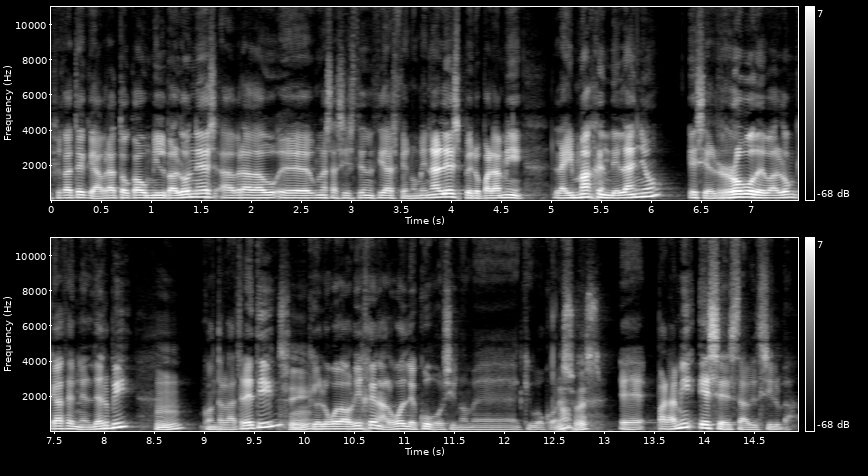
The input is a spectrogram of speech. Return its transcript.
fíjate que habrá tocado mil balones, habrá dado eh, unas asistencias fenomenales, pero para mí la imagen del año es el robo de balón que hace en el derby Mm, contra el Athletic, Sí. que luego da origen al gol de Cubo, si no me equivoco. ¿no? Eso es. Eh, para mí ese es David Silva.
